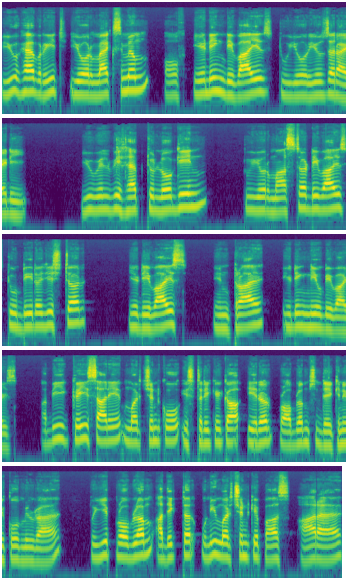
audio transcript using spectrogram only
you have reached your maximum of adding device to your user id you will be have to log in to your master device to deregister ये device in try adding new device अभी कई सारे मर्चेंट को इस तरीके का एरर प्रॉब्लम्स देखने को मिल रहा है। तो ये प्रॉब्लम अधिकतर उन्हीं मर्चेंट के पास आ रहा है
